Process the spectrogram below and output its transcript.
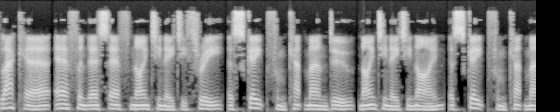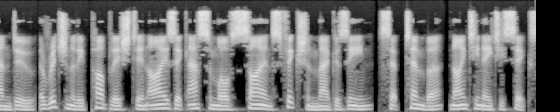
Black Air F and SF 1983 Escape from Kathmandu 1989 Escape from Kathmandu originally published in Isaac Asimov's science fiction magazine September 1986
